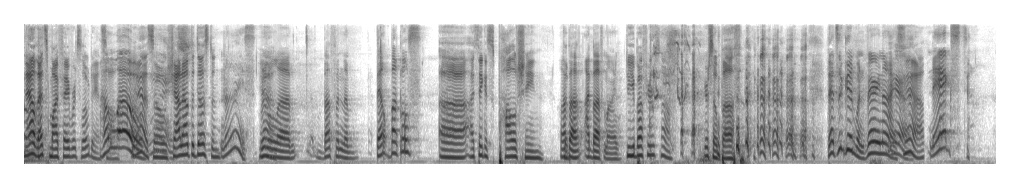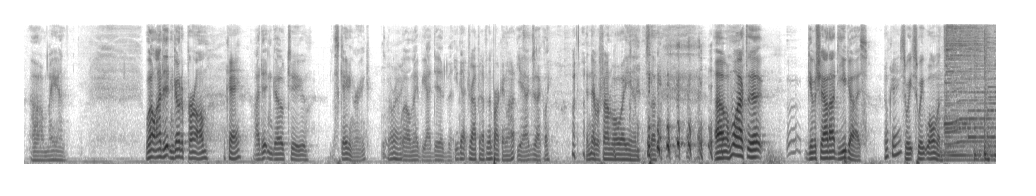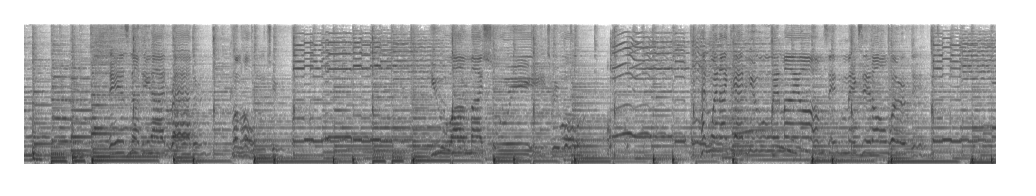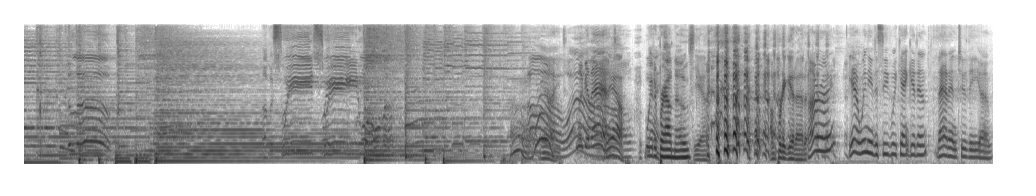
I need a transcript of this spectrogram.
Now, that's my favorite slow dance. song. Hello. Yeah, so shout out to Dustin. Nice. Yeah. Little uh, buffing the belt buckles. Uh, I think it's polishing. I buff I buff mine. Do you buff yours? Oh, you're so buff. That's a good one. Very nice. Yeah. Yeah. Next. Oh man. Well, I didn't go to prom. Okay. I didn't go to the skating rink. All right. Well, maybe I did, but you got dropped off in the parking lot. yeah, exactly. and never found my way in. So um, I'm gonna have to give a shout out to you guys, Okay. sweet, sweet woman. Sweet, sweet woman. Right. Look at that. Yeah, Way to brown nose. yeah. I'm pretty good at it. All right. Yeah, we need to see if we can't get in, that into the uh,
